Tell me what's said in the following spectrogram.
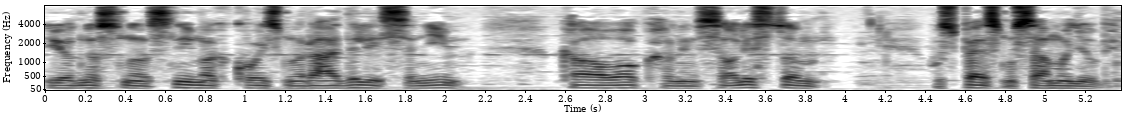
i odnosno snimak koji smo radili sa njim kao vokalnim solistom uz pesmu Samo ljubim.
